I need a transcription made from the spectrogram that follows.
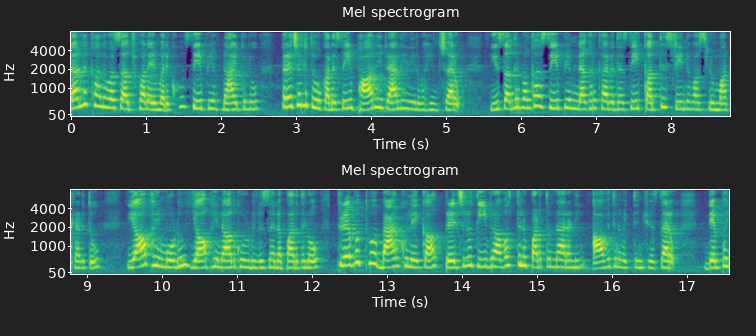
నల్లకాలువ సచివాలయం వరకు సిపిఎం నాయకులు ప్రజలతో కలిసి భారీ ర్యాలీ నిర్వహించారు. ఈ సందర్భంగా సిపిఎం నగర కార్యదర్శి కత్తి శ్రీనివాసులు మాట్లాడుతూ యాభై మూడు యాభై నాలుగు డివిజన్ల పరిధిలో ప్రభుత్వ బ్యాంకు లేక ప్రజలు తీవ్ర అవస్థలు పడుతున్నారని ఆవేదన వ్యక్తం చేశారు. డెబ్బై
